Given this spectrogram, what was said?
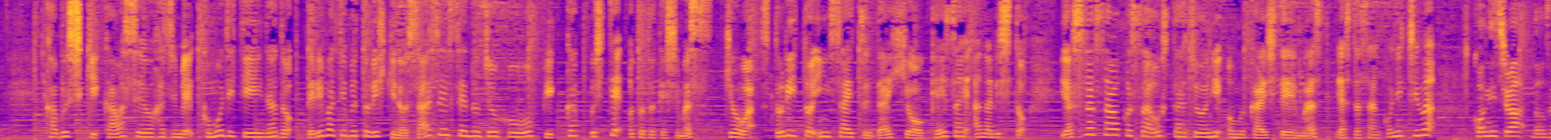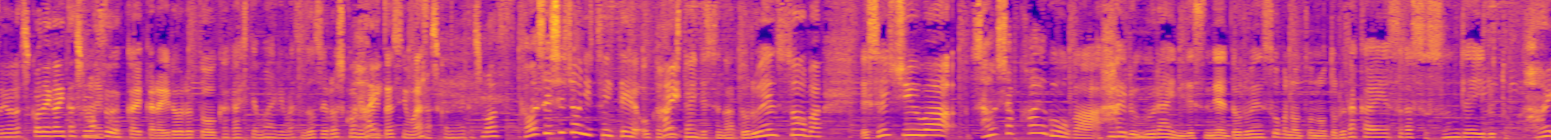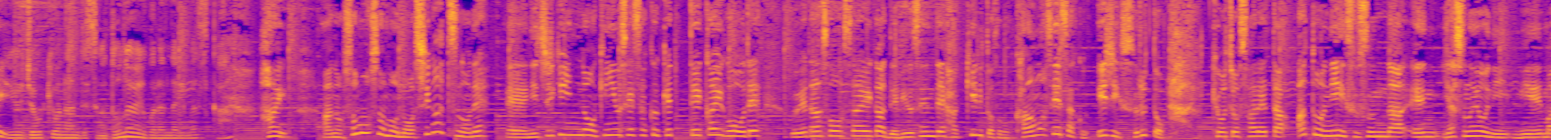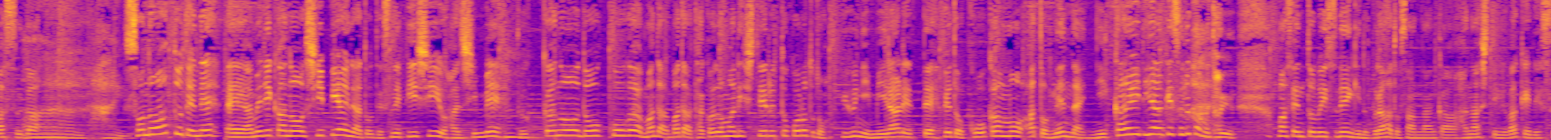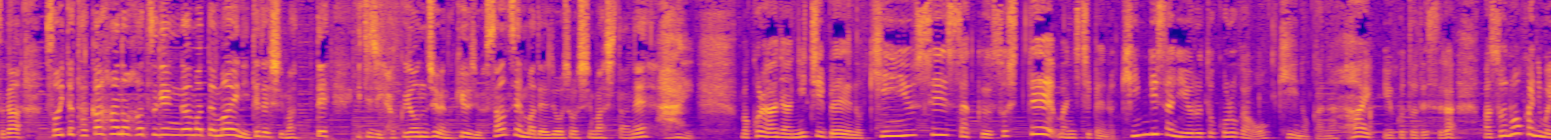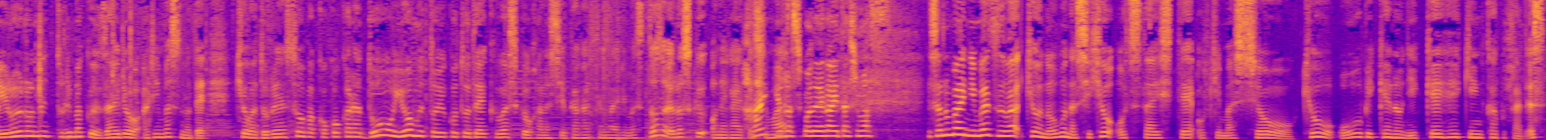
株式為替をはじめコモディティなどデリバティブ取引の最前線の情報をピックアップしてお届けします。今日はストリートインサイツ代表経済アナリスト安田沙和子さんをスタジオにお迎えしています。安田さんこんにちは。こんにちは。どうぞよろしくお願いいたします。はい、今回からいろいろとお伺いしてまいります。どうぞよろしくお願いいたします。はい、よろしくお願いいたします。為替市場についてお伺いしたいんですが、はい、ドル円相場、え先週は三者会合が入るぐらいにですね、うんうん、ドル円相場のそのドル高円安が進んでいるという状況なんですが、どのようにご覧になりますか？はい。あのそもそもの4月のね、えー、日銀の金融政策決定会合で上田総裁がデビュー戦ではっきりとその緩和政策維持すると強調された後に進んだ円安のように見えますが、はい、その後でね、えー、アメリカの CPI などですね PCE をはじめ、うん、物価の動向がまだまだ高止まりしているところというふうに見られてフェド交換もあと年内2回利上げするかもという、はい、まあ、セントルイス連銀のブラードさんなんか話しているわけですがそういった高派の発言がまた前に出てしまって一時140円の93銭まで上昇しましたね。はい。まあ、これはじゃあ日米の金融政策、そしてまあ日米の金利差によるところが大きいのかなということですが、はい、まあ、その他にもいろいろね取り巻く材料ありますので、今日はドル円相場ここからどう読むということで詳しくお話伺ってまいります。どうぞよろしくお願いいたします。はい、よろしくお願いいたします。その前にまずは今日の主な指標をお伝えしておきましょう。今日大引けの日経平均株価です。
